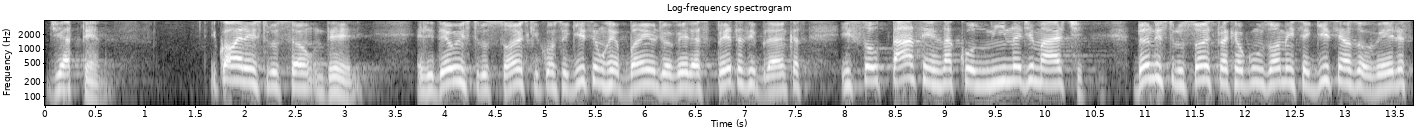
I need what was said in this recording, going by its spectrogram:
de Atenas. E qual era a instrução dele? Ele deu instruções que conseguissem um rebanho de ovelhas pretas e brancas e soltassem-as na colina de Marte, dando instruções para que alguns homens seguissem as ovelhas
